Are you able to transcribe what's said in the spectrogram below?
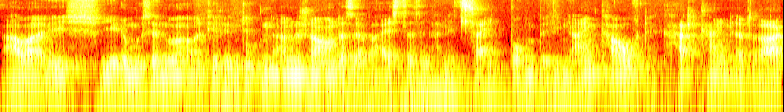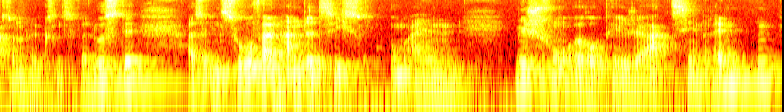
Aber ich, jeder muss ja nur die Renditen anschauen, dass er weiß, dass er eine Zeitbombe hineinkauft. Er hat keinen Ertrag, sondern höchstens Verluste. Also insofern handelt es sich um einen Mischfonds europäische Aktienrenten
